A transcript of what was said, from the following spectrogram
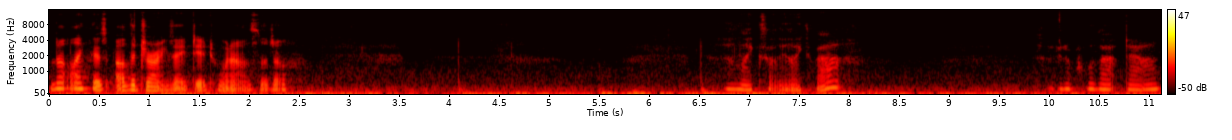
Not like those other drawings I did when I was little. I like something like that. So I'm going to pull that down.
